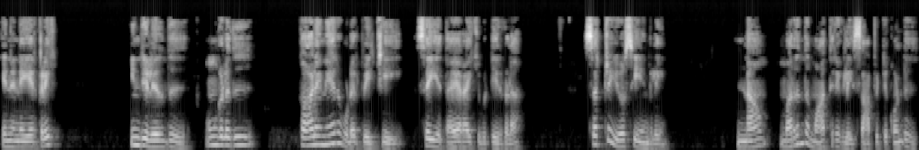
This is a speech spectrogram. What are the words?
என்ன நேயர்களே இன்றிலிருந்து உங்களது காலை நேர உடற்பயிற்சியை செய்ய தயாராகி விட்டீர்களா சற்று யோசியுங்களேன். நாம் மருந்து மாத்திரைகளை சாப்பிட்டுக் கொண்டு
